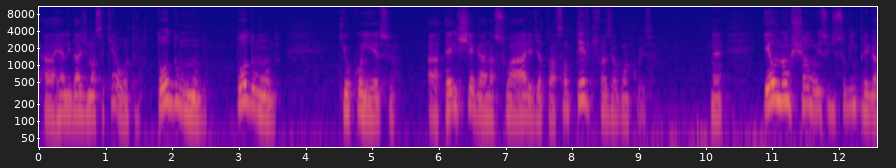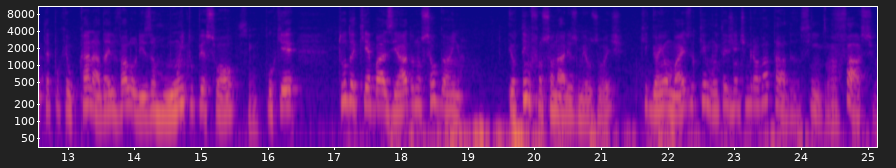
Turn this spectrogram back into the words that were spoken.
a realidade nossa aqui é outra. Todo mundo, todo mundo que eu conheço, até ele chegar na sua área de atuação, teve que fazer alguma coisa. Né? Eu não chamo isso de subemprego, até porque o Canadá ele valoriza muito o pessoal Sim. porque tudo aqui é baseado no seu ganho. Eu tenho funcionários meus hoje que ganham mais do que muita gente engravatada. Assim, Ah. fácil.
